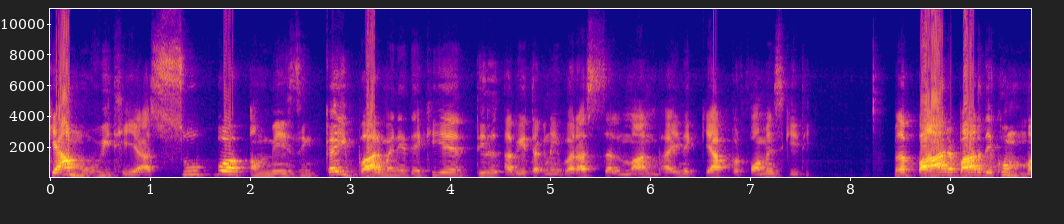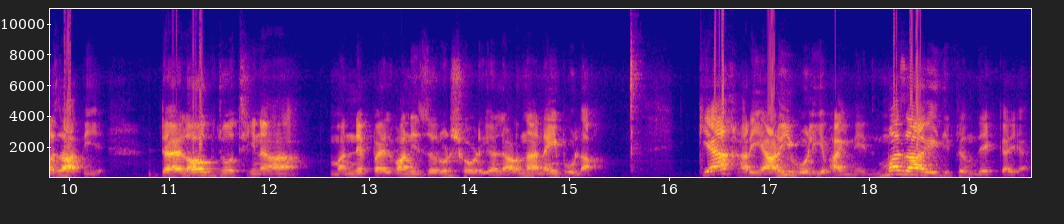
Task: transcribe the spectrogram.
क्या मूवी थी यार? सुपर अमेजिंग कई बार मैंने देखी है, दिल अभी तक नहीं भरा। सलमान भाई ने क्या परफॉर्मेंस की थी? मतलब बार बार देखो, मज़ा आती है। डायलॉग जो थी ना, मन ने पहलवानी ज़रूर छोड़ दिया, लड़ना नहीं भूला। क्या हरियाणवी बोली है भाई ने? मज़ा आ गई थी फ़िल्म देखकर यार।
